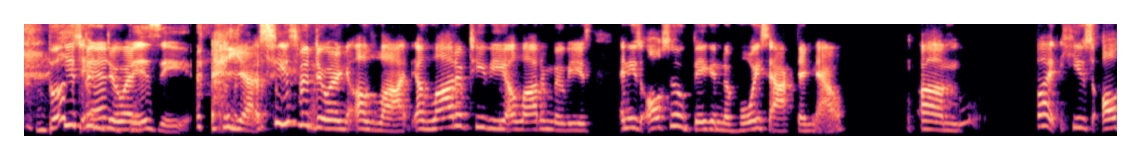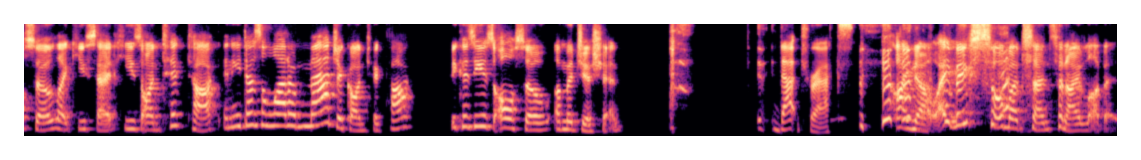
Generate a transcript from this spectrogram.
Booked been and doing- busy. yes, he's been doing a lot, a lot of TV, a lot of movies, and he's also big into voice acting now. Um, but he's also, like you said, he's on TikTok and he does a lot of magic on TikTok because he is also a magician. That tracks. I know. It makes so much sense and I love it.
